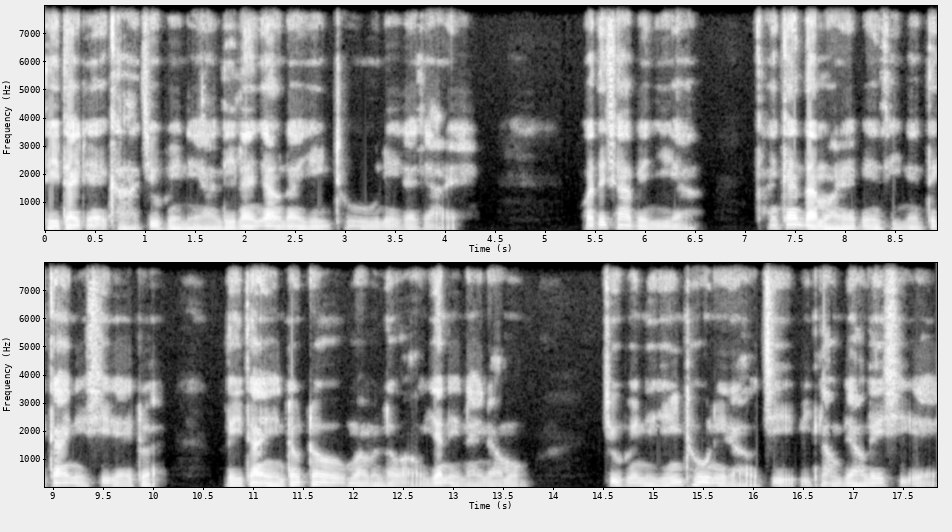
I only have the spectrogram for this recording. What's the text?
ဒီတိုက်တဲ့အခါကျူပင်တွေကလေလန်းကြောင်းတိုင်းရင်ထူနေကြကြတယ်။ဝတ်တချပင်ကြီးဟာခိုင်ကန့်တန်မာတဲ့ပင်စီနဲ့တစ်ကိုင်းနေရှိတဲ့အတွက်လေတိုက်ရင်တုတ်တုတ်မှမလုပ်အောင်ရက်နေနိုင်တာမို့ကျူပင်တွေရင်ထိုးနေတာကိုကြည့်ပြီးလောင်ပြောင်လေးရှိတယ်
